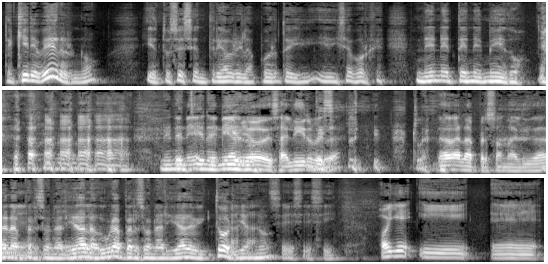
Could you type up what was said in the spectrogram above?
te quiere ver, ¿no? Y entonces entreabre la puerta y, y dice Borges, nene tiene miedo. nene tiene tenía miedo, de salir, ¿verdad? De salir, claro. Dada la personalidad. De la personalidad, la dura personalidad de Victoria, Ajá, ¿no? Sí, sí, sí. Oye, y eh,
